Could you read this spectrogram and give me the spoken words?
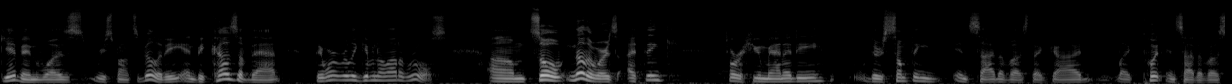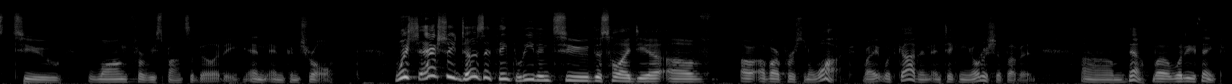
given was responsibility, and because of that, they weren't really given a lot of rules. Um, so, in other words, I think for humanity, there's something inside of us that God like put inside of us to long for responsibility and, and control which actually does i think lead into this whole idea of of our personal walk right with god and, and taking ownership of it. Um, yeah well what do you think?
